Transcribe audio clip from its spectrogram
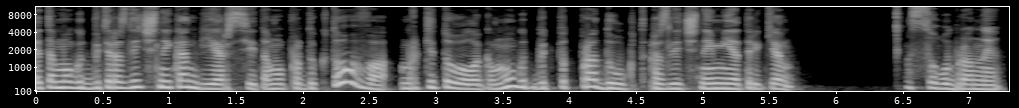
Это могут быть различные конверсии. Там у продуктового маркетолога могут быть подпродукт, различные метрики собраны.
